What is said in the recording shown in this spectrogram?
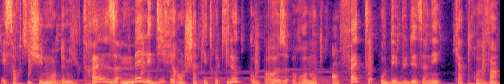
est sorti chez nous en 2013, mais les différents chapitres qui le composent remontent en fait au début des années 80.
